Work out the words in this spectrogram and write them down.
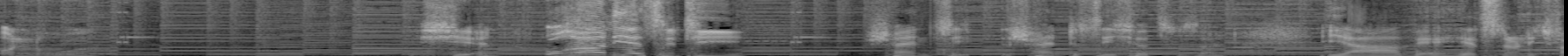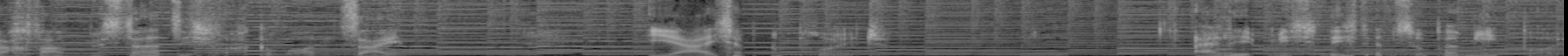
Unruhe. Hier in Orania City scheint, sie, scheint es sicher zu sein. Ja, wer jetzt noch nicht wach war, müsste an sich wach geworden sein. Ja, ich habe gebrüllt. Erlebt mich nicht in Super Meat Boy.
